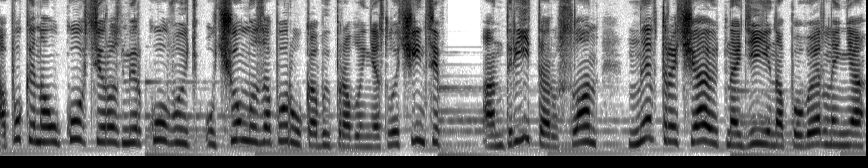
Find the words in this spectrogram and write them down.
А поки науковці розмірковують, у чому запорука виправлення злочинців, Андрій та Руслан не втрачають надії на повернення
